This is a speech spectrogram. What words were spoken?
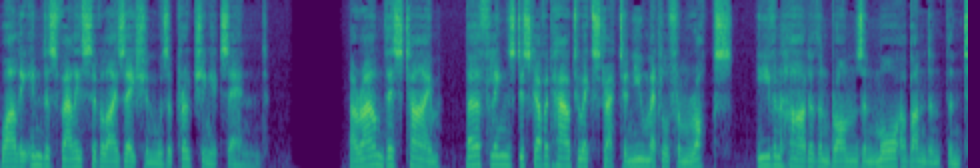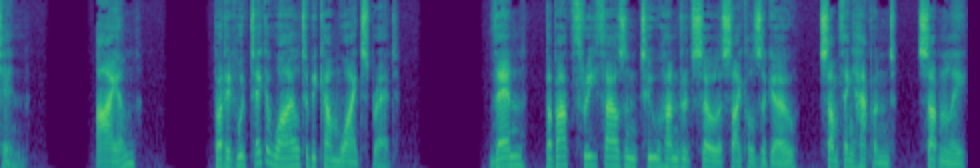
while the Indus Valley civilization was approaching its end. Around this time, Earthlings discovered how to extract a new metal from rocks, even harder than bronze and more abundant than tin. Iron? But it would take a while to become widespread. Then, about 3,200 solar cycles ago, something happened, suddenly,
